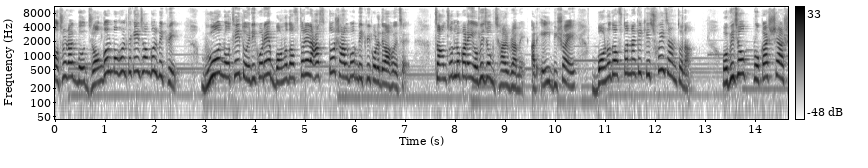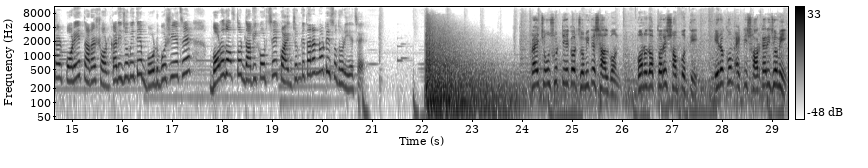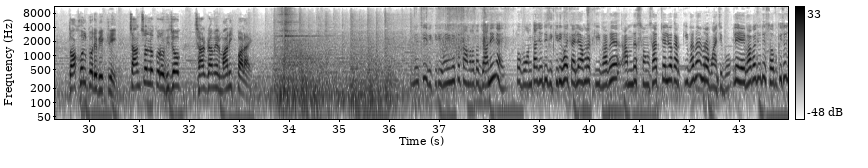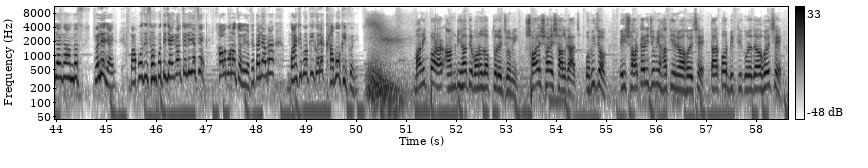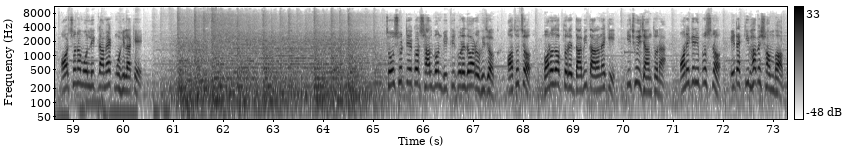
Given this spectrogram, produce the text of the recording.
নজর রাখব জঙ্গলমহল থেকেই জঙ্গল বিক্রি। ভুয়ো নথি তৈরি করে বন দফতরের আস্ত শালবন বিক্রি করে দেওয়া হয়েছে। চাঞ্চল্যকর এই অভিযোগ ঝাড়গ্রামে। আর এই বিষয়ে বন দফতর নাকি কিছুই জানতো না। অভিযোগ প্রকাশ্যে আসার পরে তারা সরকারি জমিতে বোর্ড বসিয়েছে, বন দফতর দাবি করছে, কয়েকজনকে তারা নোটিশও ধরিয়েছে। প্রায় চৌষট্টি একর জমিতে শালবন, বন দপ্তরের সম্পত্তি। এরকম একটি সরকারি জমি দখল করে বিক্রি। চাঞ্চল্যকর অভিযোগ ঝাড়গ্রামের মানিকপাড়ায়। শুনেছি বিক্রি হয়ে গেছে তো আমরা তো জানি নাই। তো বনটা যদি বিক্রি হয় তাহলে আমরা কীভাবে আমাদের সংসার চলবে আর কীভাবে আমরা বাঁচবো? তাহলে এইভাবে যদি সব কিছু জায়গা আমাদের চলে যায় বাপতি সম্পত্তি জায়গাও চলে যাচ্ছে শালবনও চলে যাচ্ছে তাহলে আমরা বাঁচবো কি করে খাব কি করে? মানিকপাড়ার আমডিহাতে বন দপ্তরের জমি শয়ে শয়ে শাল গাছ অভিযোগ এই সরকারি জমি হাতিয়ে নেওয়া হয়েছে। তারপর বিক্রি করে দেওয়া হয়েছে অর্চনা মল্লিক নাম এক মহিলাকে। চৌষট্টি একর শালবন বিক্রি করে দেওয়ার অভিযোগ। অথচ বন দপ্তরের দাবি, তারা নাকি কিছুই জানত না। অনেকেরই প্রশ্ন, এটা কীভাবে সম্ভব?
